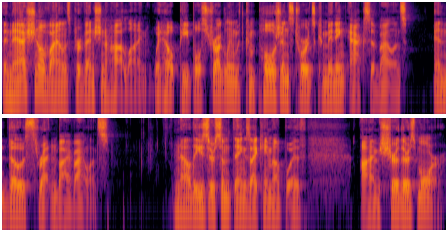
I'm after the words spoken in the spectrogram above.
The National Violence Prevention Hotline would help people struggling with compulsions towards committing acts of violence and those threatened by violence. Now, these are some things I came up with. I'm sure there's more.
